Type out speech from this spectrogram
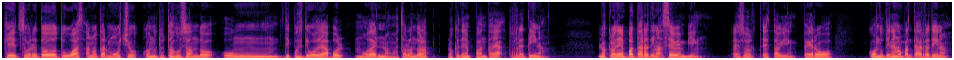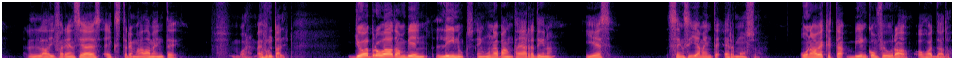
que sobre todo tú vas a notar mucho cuando tú estás usando un dispositivo de Apple moderno. Está hablando de los que tienen pantalla retina. Los que no tienen pantalla retina se ven bien. Eso está bien. Pero cuando tienes una pantalla retina, la diferencia es extremadamente, bueno, es brutal. Yo he probado también Linux en una pantalla retina y es sencillamente hermoso. Una vez que está bien configurado, ojo al dato.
